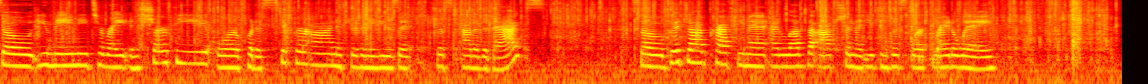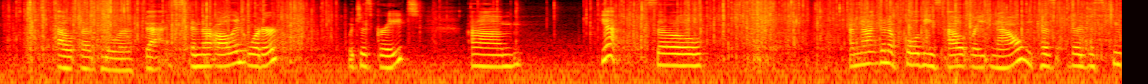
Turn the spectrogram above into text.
So you may need to write in Sharpie or put a sticker on if you're going to use it just out of the bags. So good job Crafty Mint. I love the option that you can just work right away out of your bags. And they're all in order, which is great. Um, yeah, so I'm not going to pull these out right now because they're just too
